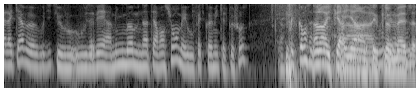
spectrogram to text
à la cave, vous dites que vous, vous avez un minimum d'intervention, mais vous faites quand même quelque chose. Alors, c'est- comment ça se Non, non, il fait rien, Ah, c'est le Club vous Med, là,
